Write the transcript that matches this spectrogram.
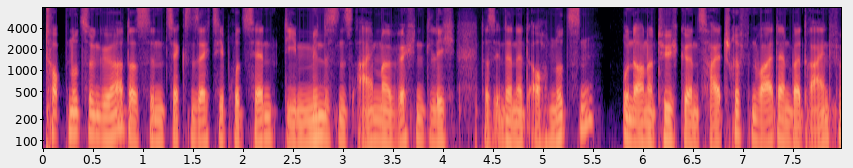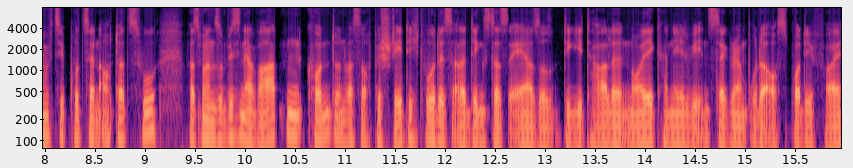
Top-Nutzung gehört. Das sind 66 Prozent, die mindestens einmal wöchentlich das Internet auch nutzen. Und auch natürlich gehören Zeitschriften weiterhin bei 53 Prozent auch dazu. Was man so ein bisschen erwarten konnte und was auch bestätigt wurde, ist allerdings, dass eher so digitale neue Kanäle wie Instagram oder auch Spotify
